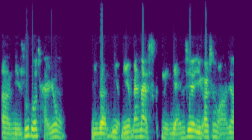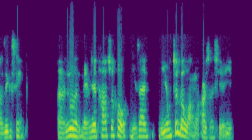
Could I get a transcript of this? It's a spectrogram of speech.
嗯，你如果采用你的你你用 MetaMask，你连接一个二层网络叫 zkSync，嗯，如果连接它之后，你在你用这个网络二层协议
